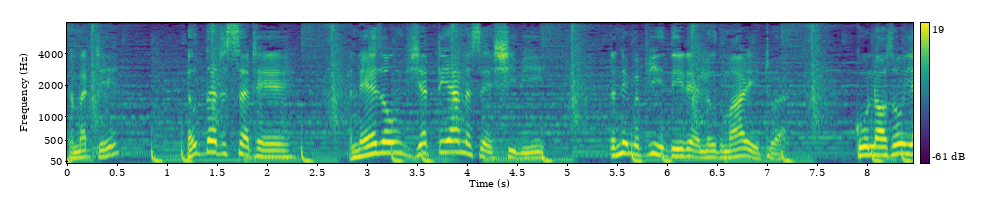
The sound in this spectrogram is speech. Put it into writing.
နံပါတ်1လောက်သက်တစ်ဆက်တည်းအ ਨੇ ဆုံးရက်120ရှိပြီးတစ်နှစ်မပြည့်သေးတဲ့အလုပ်သမားတွေအတွက်ကိုနောက်ဆုံးရ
